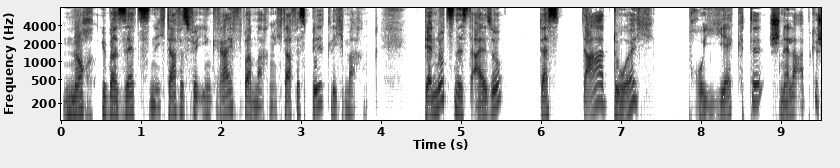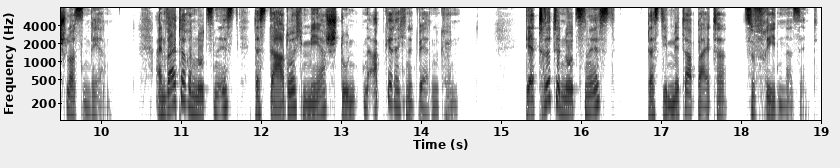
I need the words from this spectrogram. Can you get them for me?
noch übersetzen, ich darf es für ihn greifbar machen, ich darf es bildlich machen. Der Nutzen ist also, dass dadurch Projekte schneller abgeschlossen werden. Ein weiterer Nutzen ist, dass dadurch mehr Stunden abgerechnet werden können. Der dritte Nutzen ist, dass die Mitarbeiter zufriedener sind.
